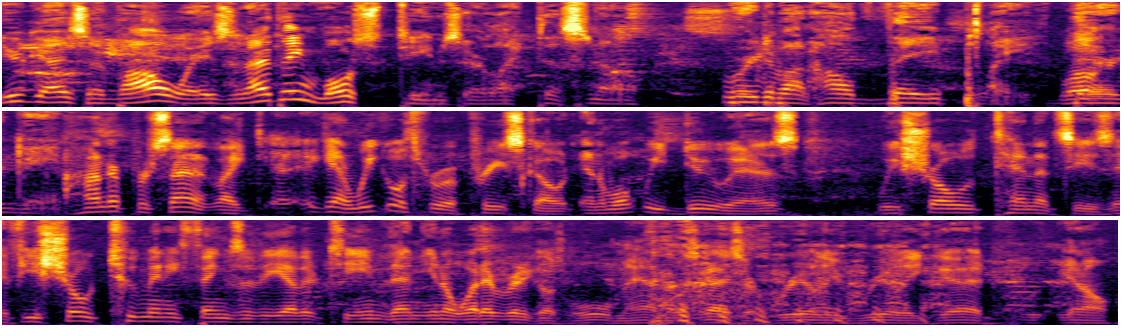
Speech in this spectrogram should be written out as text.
You guys have always, and I think most teams are like this now, worried about how they play their game. Hundred percent. Like again, we go through a pre-scout, and what we do is we show tendencies. If you show too many things of the other team, then you know what everybody goes, "Oh man, those guys are really, really good." You know.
